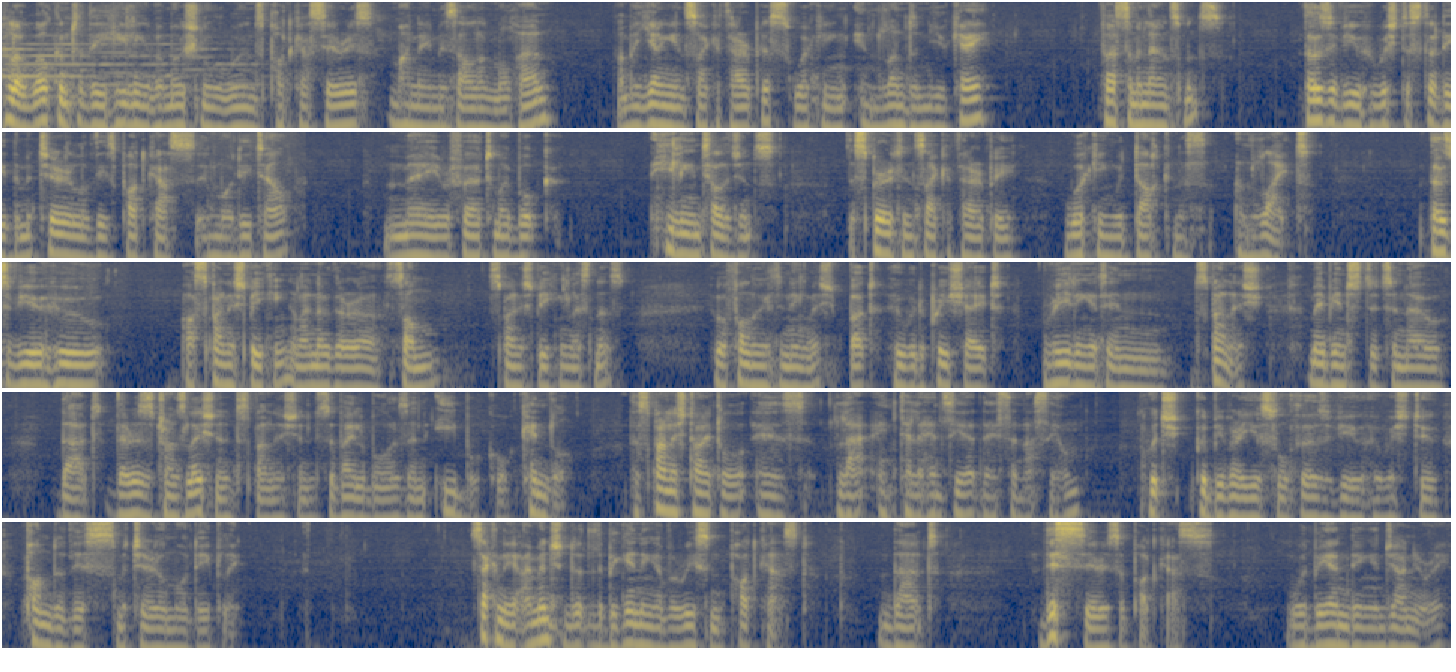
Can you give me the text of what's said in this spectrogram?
Hello, welcome to the Healing of Emotional Wounds podcast series. My name is Alan Mulhern. I'm a Jungian psychotherapist working in London, UK. First, some announcements. Those of you who wish to study the material of these podcasts in more detail may refer to my book, Healing Intelligence The Spirit in Psychotherapy Working with Darkness and Light. Those of you who are Spanish speaking, and I know there are some Spanish speaking listeners, who are following it in English but who would appreciate reading it in Spanish may be interested to know that there is a translation into Spanish and it's available as an e-book or Kindle. The Spanish title is La Inteligencia de Sanación, which could be very useful for those of you who wish to ponder this material more deeply. Secondly, I mentioned at the beginning of a recent podcast that this series of podcasts would be ending in January,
